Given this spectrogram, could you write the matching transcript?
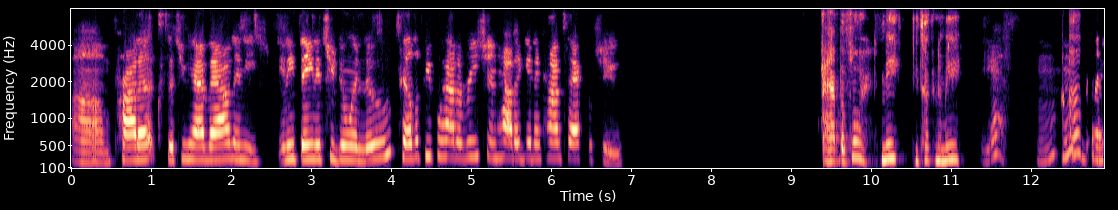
um, products that you have out, any anything that you're doing new. Tell the people how to reach and how to get in contact with you. I have the floor. Me? You talking to me? Yes. Mm-hmm. Okay.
